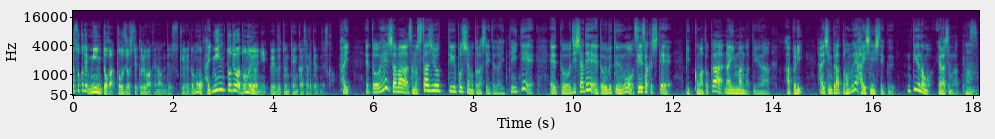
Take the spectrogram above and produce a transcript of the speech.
あ、そこでミントが登場してくるわけなんですけれども、はいミントではどのように Webtoon 展開されてるんですか？はい。えっと、弊社は、そのスタジオっていうポジションを取らせていただいていて、えっと、自社で、えっと、Webtoon を制作して、ピッコマとか LINE 漫画っていうようなアプリ、配信プラットフォームで配信していくっていうのをやらせてもらってます。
